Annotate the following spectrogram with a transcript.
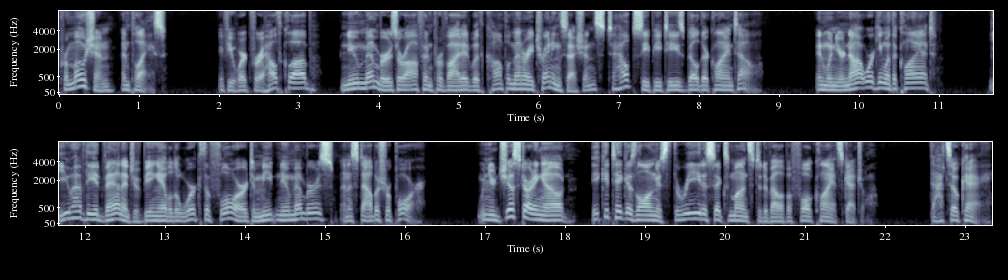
promotion, and place. If you work for a health club, new members are often provided with complimentary training sessions to help CPTs build their clientele. And when you're not working with a client, you have the advantage of being able to work the floor to meet new members and establish rapport. When you're just starting out, it could take as long as three to six months to develop a full client schedule. That's okay.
